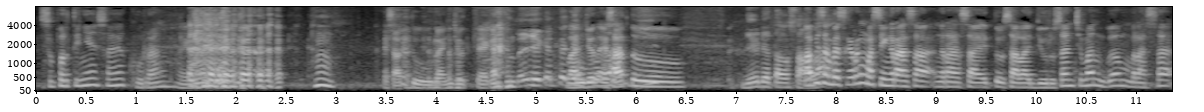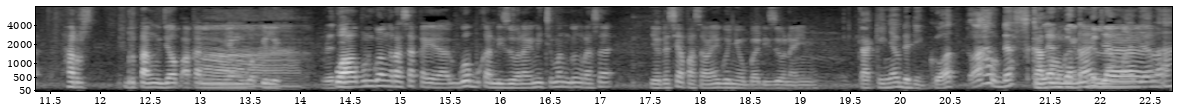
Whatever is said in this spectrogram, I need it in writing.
sepertinya saya kurang ya kan? Hmm, S1 lanjut ya kan? Lanjut S1 dia udah tahu salah. Tapi sampai sekarang masih ngerasa ngerasa itu salah jurusan cuman gue merasa harus bertanggung jawab akan yang gue pilih. Ah, berarti- walaupun gue ngerasa kayak gue bukan di zona ini cuman gue ngerasa ya udah siapa salahnya gue nyoba di zona ini kakinya udah digot ah udah sekalian Cemplungin tenggelam aja, lah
